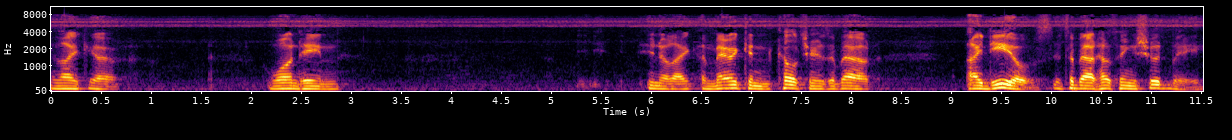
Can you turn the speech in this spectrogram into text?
Like uh, wanting, you know, like American culture is about ideals. It's about how things should be.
